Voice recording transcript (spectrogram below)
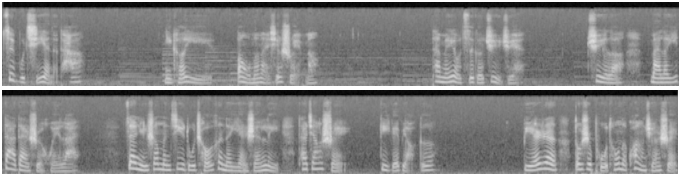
最不起眼的他。你可以帮我们买些水吗？他没有资格拒绝，去了买了一大袋水回来，在女生们嫉妒仇恨的眼神里，他将水递给表哥。别人都是普通的矿泉水，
